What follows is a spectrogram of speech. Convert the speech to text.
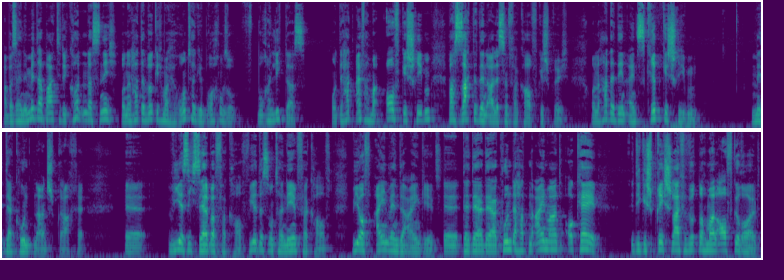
Aber seine Mitarbeiter, die konnten das nicht. Und dann hat er wirklich mal heruntergebrochen, so, woran liegt das? Und er hat einfach mal aufgeschrieben, was sagt er denn alles im Verkaufsgespräch? Und dann hat er den ein Skript geschrieben mit der Kundenansprache. Äh, wie er sich selber verkauft, wie er das Unternehmen verkauft, wie er auf Einwände eingeht. Äh, der, der, der Kunde hat einen Einwand, okay, die Gesprächsschleife wird nochmal aufgerollt.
